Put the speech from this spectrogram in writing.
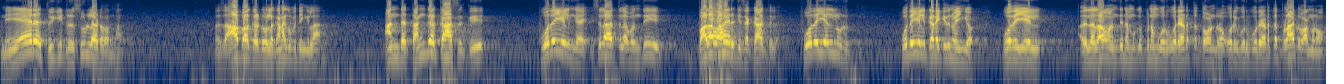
நேராக தூக்கிட்டு ரசூல்லாட்ட வந்தாங்க சாபாக்கட்டு உள்ள கணக்கு பார்த்தீங்களா? அந்த தங்க காசுக்கு புதையலுங்க இஸ்லாத்தில் வந்து பல வகை இருக்குது சக்காத்தில். புதையல்னு இருக்கு. புதையல் கிடைக்குதுன்னு வைங்க. புதையல் அதிலலாம் வந்து நமக்கு இப்போ நம்ம ஒரு ஒரு இடத்த தோன்றோம். ஒரு ஒரு ஒரு இடத்த பிளாட் வாங்குறோம்.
